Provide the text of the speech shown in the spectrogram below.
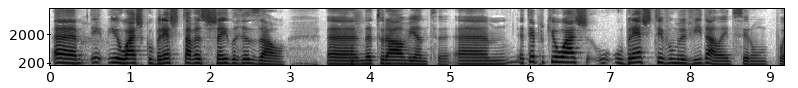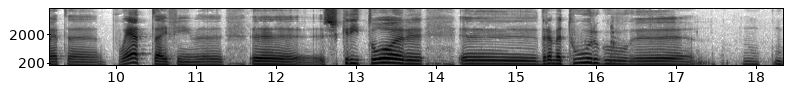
Uh, eu acho que o Brecht estava cheio de razão. Uh, naturalmente. Um, até porque eu acho o, Brecht teve uma vida, além de ser um poeta, poeta, enfim, uh, uh, escritor, dramaturgo, um,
